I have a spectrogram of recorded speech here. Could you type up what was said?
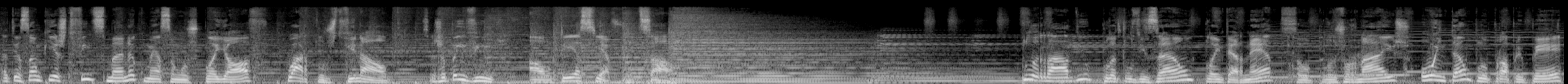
Atenção que este fim de semana começam os play-off, quartos de final. Seja bem-vindo ao TSF Futsal. Pela rádio, pela televisão, pela internet ou pelos jornais, ou então pelo próprio pé,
